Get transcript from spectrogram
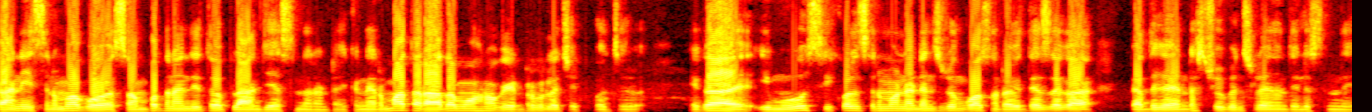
కానీ ఈ సినిమాకు సంపత్ నందితో ప్లాన్ చేస్తున్నారంట. ఇక నిర్మాత రాధామోహన్ ఒక ఇంటర్వ్యూలో చెప్పుకొచ్చారు. ఇక ఈ మూవీ సీక్వెల్ సినిమా నటించడం కోసం రవితేజగా పెద్దగా ఇంట్రెస్ట్ చూపించలేదని తెలుస్తుంది.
